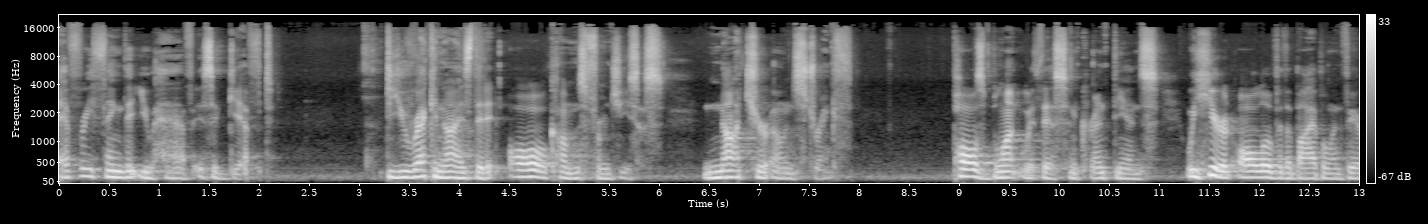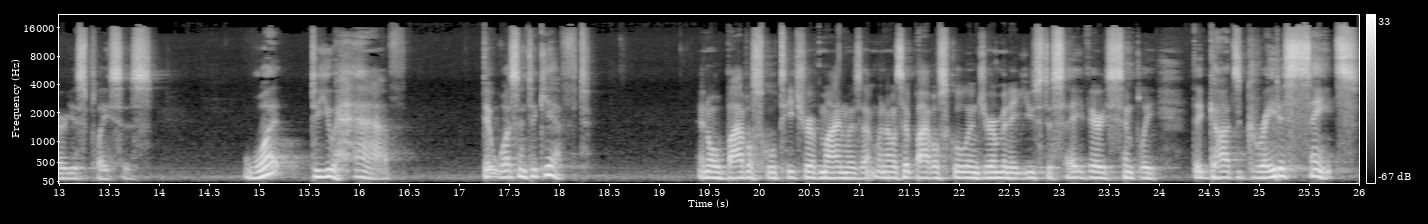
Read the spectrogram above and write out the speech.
everything that you have is a gift? Do you recognize that it all comes from Jesus, not your own strength? Paul's blunt with this in Corinthians. We hear it all over the Bible in various places. What do you have that wasn't a gift? An old Bible school teacher of mine was at, when I was at Bible school in Germany used to say very simply that God's greatest saints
